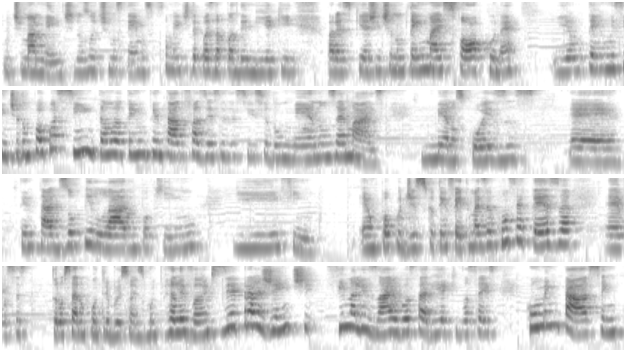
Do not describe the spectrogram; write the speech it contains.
ultimamente, nos últimos tempos, principalmente depois da pandemia, que parece que a gente não tem mais foco, né? E eu tenho me sentido um pouco assim, então eu tenho tentado fazer esse exercício do menos é mais. Menos coisas, é, tentar desopilar um pouquinho e, enfim, é um pouco disso que eu tenho feito, mas eu com certeza é, vocês trouxeram contribuições muito relevantes. E para a gente finalizar, eu gostaria que vocês comentassem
